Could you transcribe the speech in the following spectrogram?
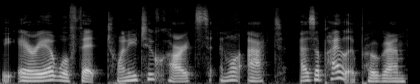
The area will fit 22 carts and will act as a pilot program.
